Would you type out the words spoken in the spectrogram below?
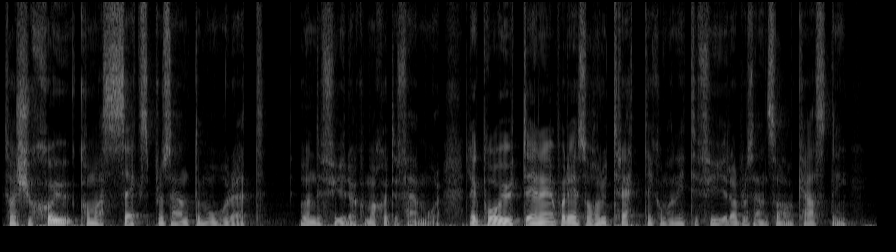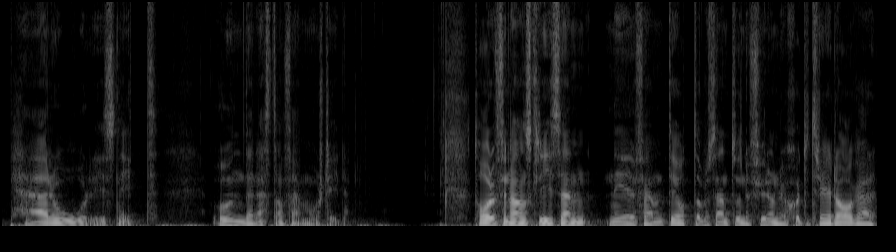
Så 27,6% om året under 4,75 år. Lägg på utdelningen på det så har du 30,94% avkastning per år i snitt under nästan fem års tid. Tar du finanskrisen ner 58% under 473 dagar.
